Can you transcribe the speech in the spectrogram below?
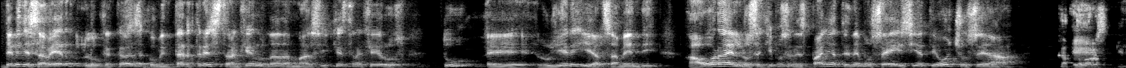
debe de saber lo que acabas de comentar, tres extranjeros nada más. ¿Y qué extranjeros? Eh, Ruggeri y Alzamendi. Ahora en los equipos en España tenemos seis, siete, ocho, o sea... 14. Eh,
